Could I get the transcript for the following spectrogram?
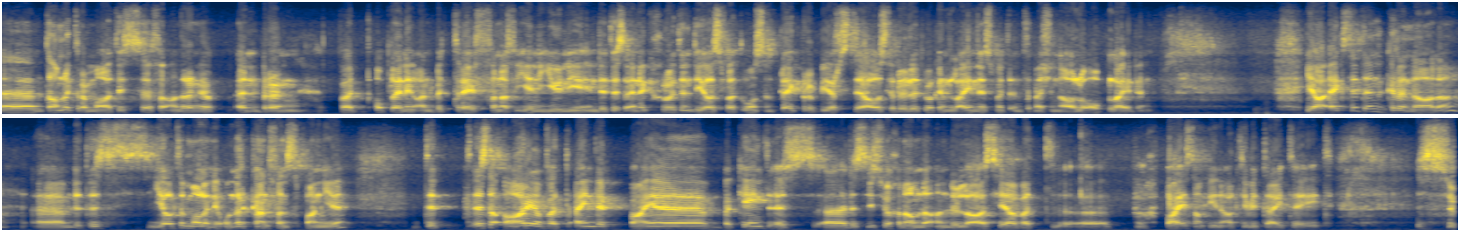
ehm uh, taamlik dramatiese veranderinge inbring wat opleiding aanbetref vanaf 1 Junie en dit is eintlik grootendeels wat ons in plek probeer stel sodat dit ook in lyn is met internasionale opleiding. Ja, ek sit in Granada. Ehm um, dit is heeltemal aan die onderkant van Spanje. Dit is 'n area wat eintlik baie bekend is. Uh dis die sogenaamde Andalasia wat uh, baie sampien aktiwiteite het. So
